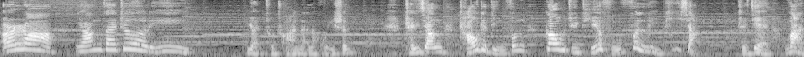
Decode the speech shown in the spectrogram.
儿啊，娘在这里。”远处传来了回声。沉香朝着顶峰高举铁斧，奋力劈下。只见万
